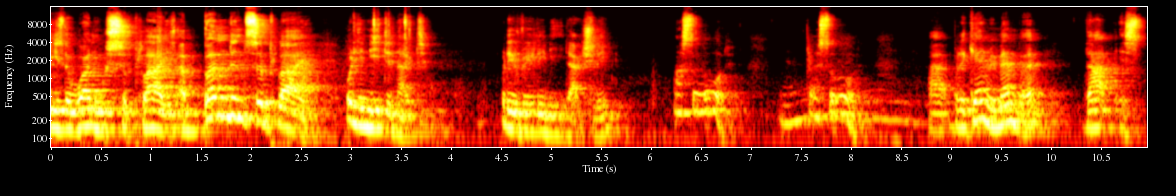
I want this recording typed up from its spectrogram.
he's the one who supplies, abundant supply. What do you need tonight? What do you really need, actually? Ask the Lord. Ask the Lord. Uh, but again, remember, that is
